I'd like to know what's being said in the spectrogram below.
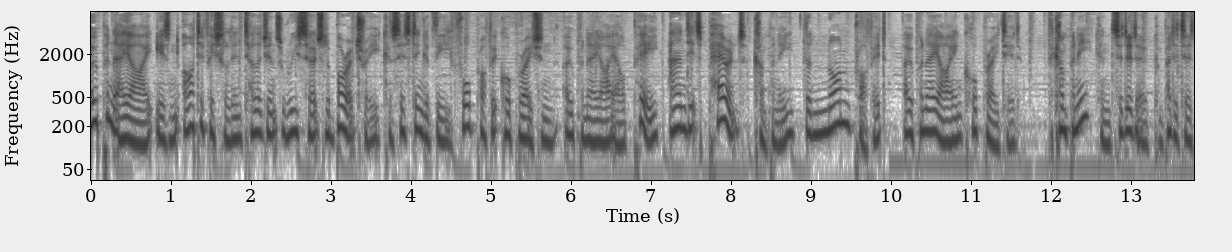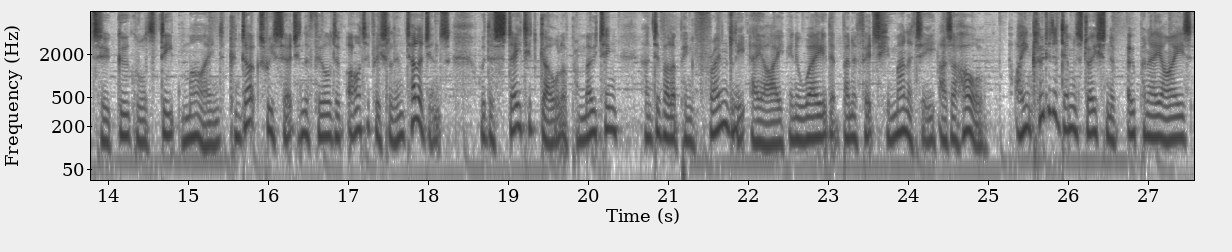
OpenAI is an artificial intelligence research laboratory consisting of the for profit corporation OpenAI LP and its parent company, the non profit OpenAI Incorporated. The company, considered a competitor to Google's DeepMind, conducts research in the field of artificial intelligence with the stated goal of promoting and developing friendly AI in a way that benefits humanity as a whole. I included a demonstration of OpenAI's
